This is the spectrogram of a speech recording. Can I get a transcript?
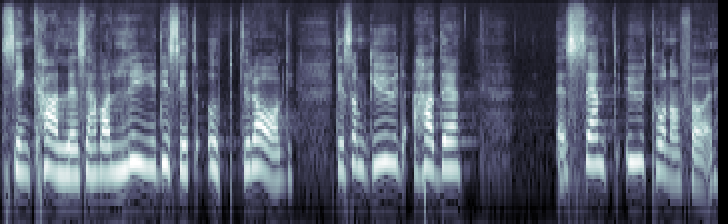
sin kallelse, han var lydig sitt uppdrag. Det som Gud hade eh, sänt ut honom för.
